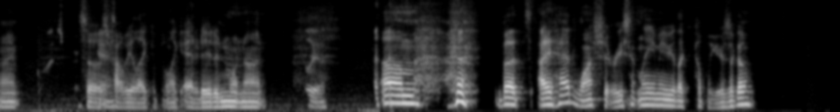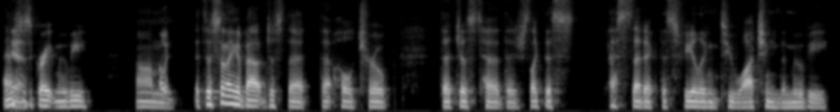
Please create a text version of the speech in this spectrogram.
right? So it's Yeah. probably like like edited and whatnot. Oh yeah. Um, but I had watched it recently, maybe like a couple years ago, and it's just a great movie. Um, Oh, it's just something about just that that whole trope that just had there's like this aesthetic, this feeling to watching the movie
